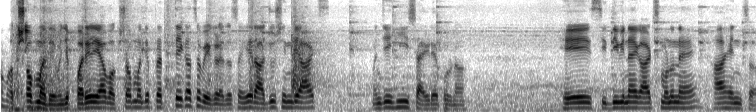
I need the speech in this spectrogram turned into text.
वर्कशॉपमध्ये म्हणजे परेल या वर्कशॉपमध्ये प्रत्येकाचं वेगळं आहे. जसं हे राजू शिंदे आर्ट्स म्हणजे ही साईड आहे पूर्ण. हे सिद्धिविनायक आर्ट्स म्हणून आहे हा ह्यांचं.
